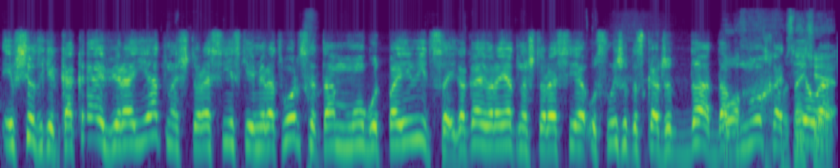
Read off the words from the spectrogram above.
И все-таки какая вероятность, что российские миротворцы там могут появиться? И какая вероятность, что Россия услышит и скажет, да, давно Ох, хотела знаете,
